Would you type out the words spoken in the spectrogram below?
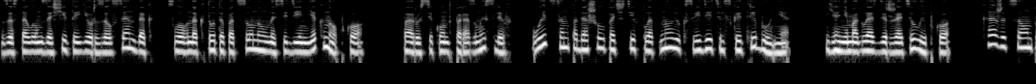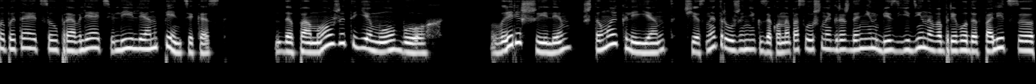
За столом защиты ёрзал Сэндок, словно кто-то подсунул на сиденье кнопку. Пару секунд поразмыслив, Уитсон подошел почти вплотную к свидетельской трибуне. Я не могла сдержать улыбку. Кажется, он попытается управлять Лилиан Пентикост. Да поможет ему Бог. Вы решили, что мой клиент, честный труженик, законопослушный гражданин без единого привода в полицию,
